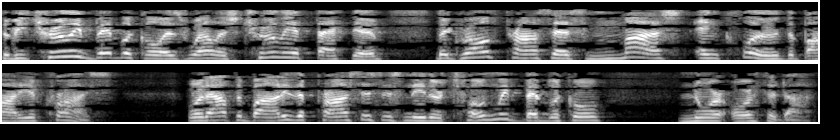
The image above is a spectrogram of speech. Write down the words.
To be truly biblical as well as truly effective, the growth process must include the body of Christ. Without the body, the process is neither totally biblical nor orthodox.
